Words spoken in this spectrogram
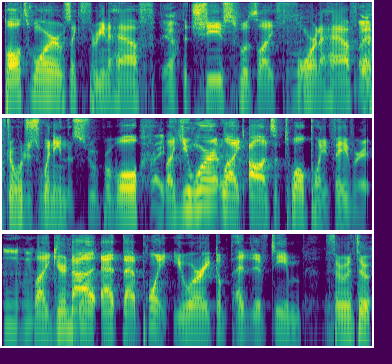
Baltimore was like three and a half. Yeah. The Chiefs was like mm-hmm. four and a half after we're just winning the Super Bowl. Right. Like you weren't like, oh, it's a twelve point favorite. Mm-hmm. Like you're not at that point. You are a competitive team through and through.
